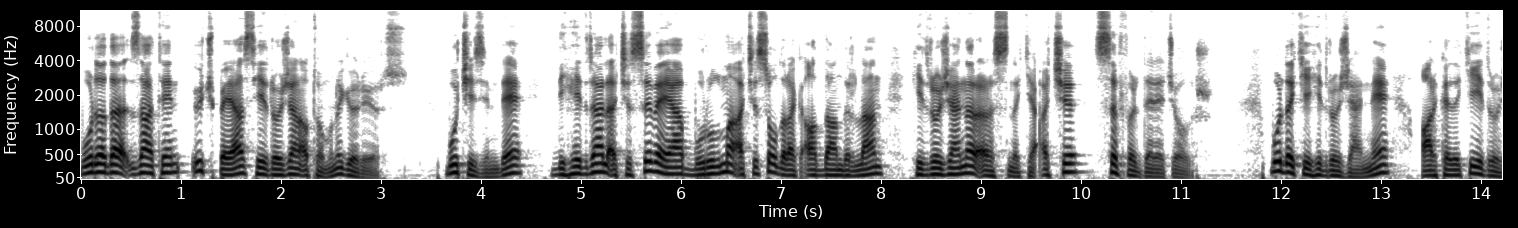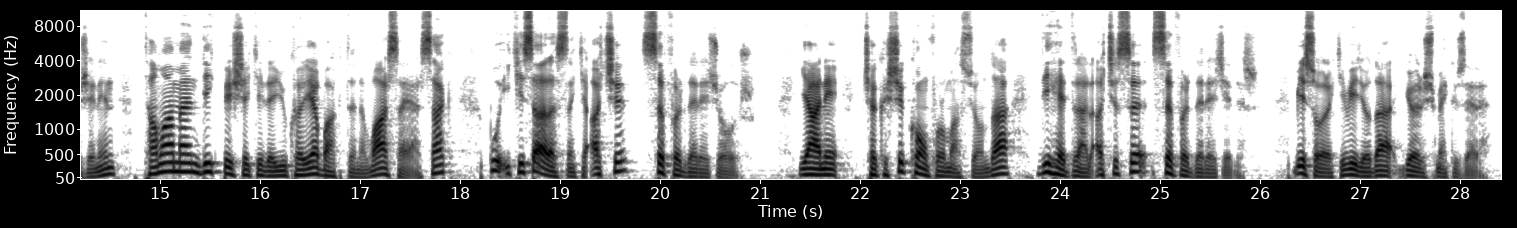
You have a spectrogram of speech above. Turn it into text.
Burada da zaten 3 beyaz hidrojen atomunu görüyoruz. Bu çizimde dihedral açısı veya burulma açısı olarak adlandırılan hidrojenler arasındaki açı 0 derece olur. Buradaki hidrojenle arkadaki hidrojenin tamamen dik bir şekilde yukarıya baktığını varsayarsak bu ikisi arasındaki açı 0 derece olur. Yani çakışık konformasyonda dihedral açısı 0 derecedir. Bir sonraki videoda görüşmek üzere.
